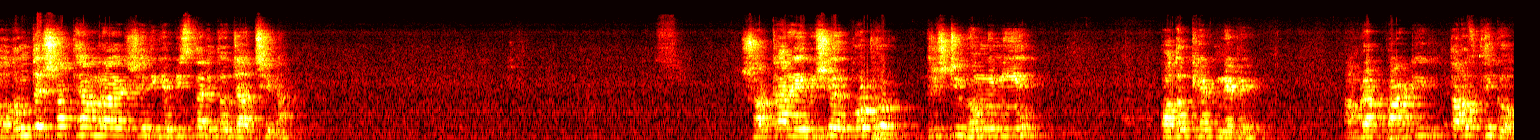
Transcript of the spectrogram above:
তদন্তের সাথে আমরা সেদিকে বিস্তারিত যাচ্ছি না। সরকার এই বিষয়ে কঠোর দৃষ্টিভঙ্গি নিয়ে পদক্ষেপ নেবে। আমরা পার্টির তরফ থেকেও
